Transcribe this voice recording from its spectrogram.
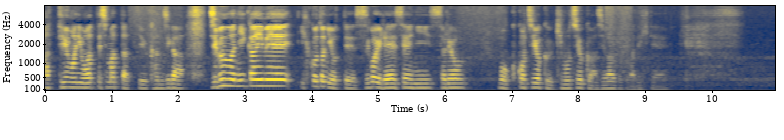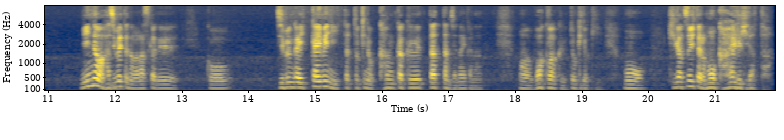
あっという間に終わってしまったっていう感じが自分は2回目行くことによってすごい冷静にそれをもう心地よく気持ちよく味わうことができてみんなは初めてのアラスカでこう自分が1回目に行った時の感覚だったんじゃないかな、まあ、ワクワクドキドキ。もう気が付いたらもう帰る日だった。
